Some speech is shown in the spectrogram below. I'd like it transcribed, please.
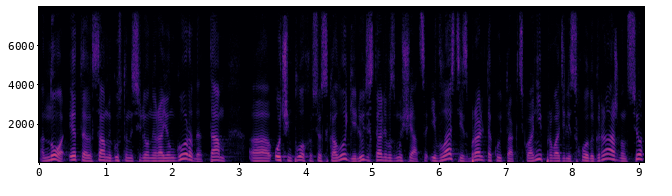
Но это самый густонаселенный район города, там э, очень плохо все с экологией, люди стали возмущаться. И власти избрали такую тактику. Они проводили сходы граждан, все.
